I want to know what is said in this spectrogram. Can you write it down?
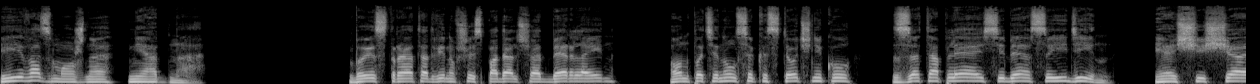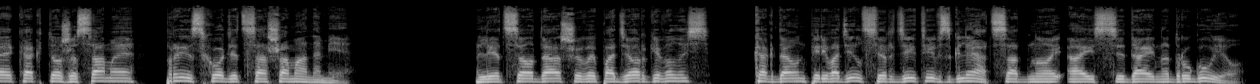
и, возможно, не одна. Быстро отодвинувшись подальше от Берлейн, он потянулся к источнику, затопляя себя соедин и ощущая, как то же самое происходит со шаманами. Лицо Дашевы подергивалось, когда он переводил сердитый взгляд с одной Айс Седай на другую.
